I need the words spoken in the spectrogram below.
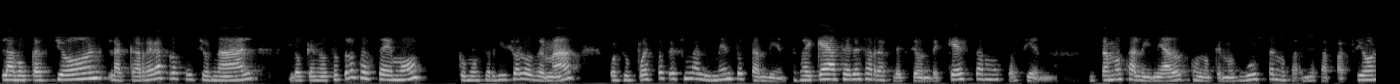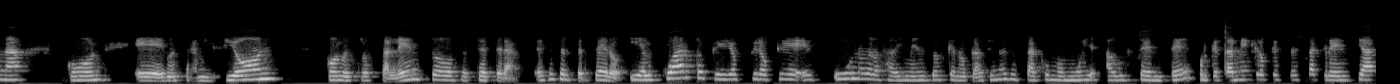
la vocación, la carrera profesional, lo que nosotros hacemos como servicio a los demás, por supuesto que es un alimento también. Entonces, hay que hacer esa reflexión de qué estamos haciendo. Estamos alineados con lo que nos gusta, nos, apasiona, con eh, nuestra misión, con nuestros talentos, etcétera. Ese es el tercero. Y el cuarto, que yo creo que es uno de los alimentos que en ocasiones está como muy ausente, porque también creo que está esta creencia,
